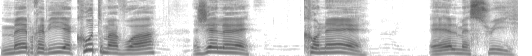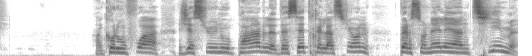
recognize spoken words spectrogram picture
Mes brebis écoutent ma voix, je les connais et elles me suivent. Encore une fois, Jésus nous parle de cette relation personnelle et intime.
